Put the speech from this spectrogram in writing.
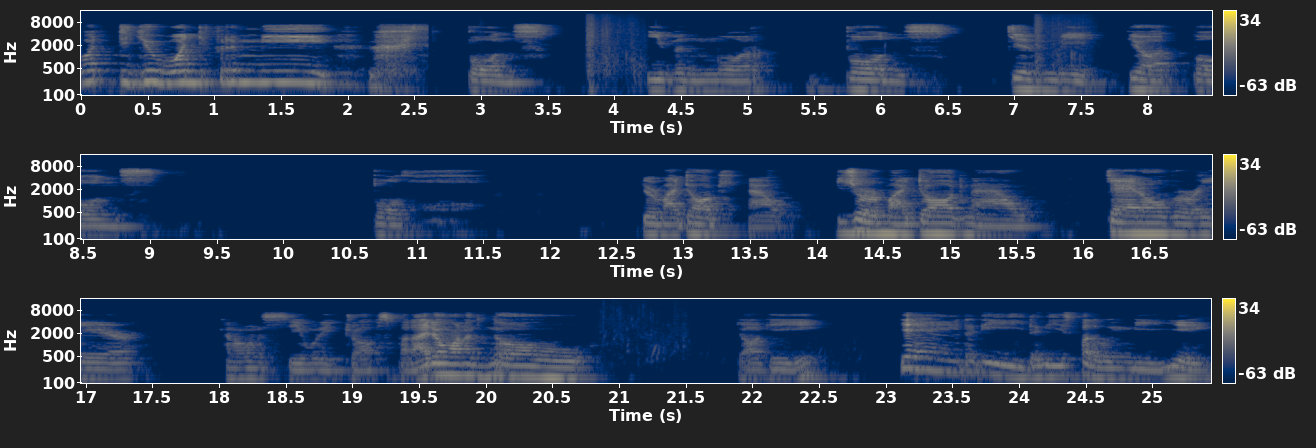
What do you want from me? bones. Even more bones. Give me your bones. Bones. You're my dog now. You're my dog now. Get over here. Kinda wanna see what he drops, but I don't wanna know. Doggy. Yay, doggy. Doggy is following me. Yay.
